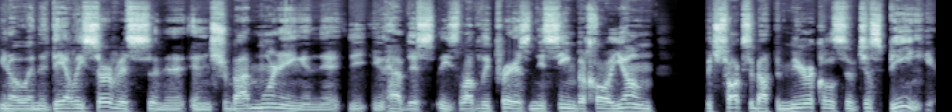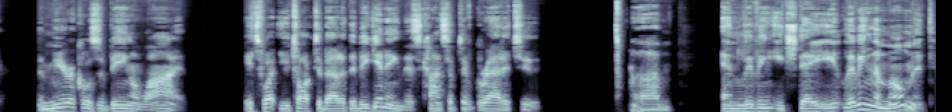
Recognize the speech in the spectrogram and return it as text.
you know, in the daily service and the, in Shabbat morning. And the, the, you have this, these lovely prayers, Nisim B'chol Yom, which talks about the miracles of just being here, the miracles of being alive. It's what you talked about at the beginning, this concept of gratitude. Um, and living each day, living the moment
